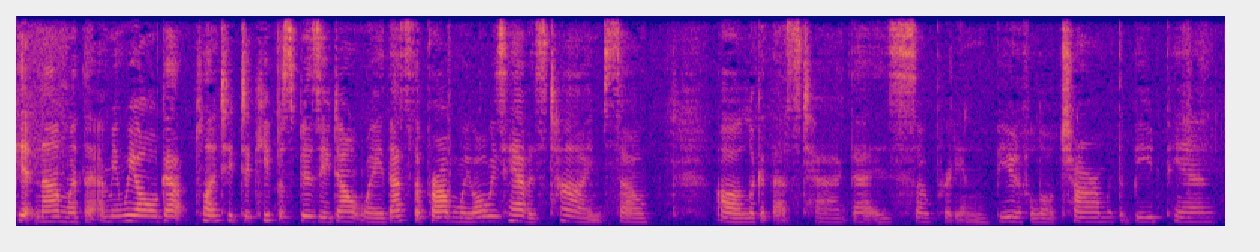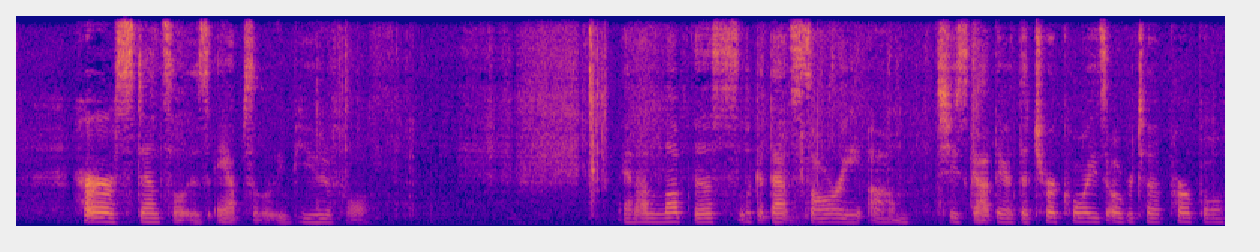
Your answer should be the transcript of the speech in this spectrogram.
getting on with it. I mean, we all got plenty to keep us busy, don't we? That's the problem we always have is time. So, oh, look at this tag. That is so pretty and beautiful little charm with the bead pin. Her stencil is absolutely beautiful. And I love this. Look at that sorry. Um, she's got there the turquoise over to purple.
